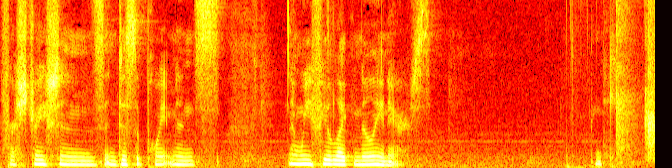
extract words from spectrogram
frustrations and disappointments, and we feel like millionaires. Thank you.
